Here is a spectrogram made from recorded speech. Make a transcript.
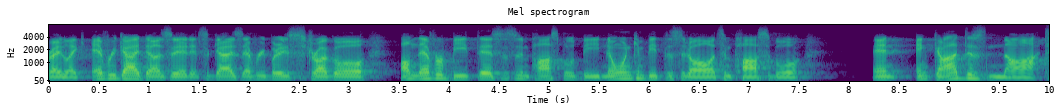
right? Like every guy does it. It's a guys, everybody's struggle. I'll never beat this. This is impossible to beat. No one can beat this at all. It's impossible. And, and God does not,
